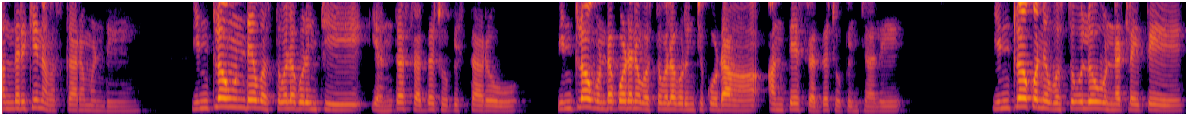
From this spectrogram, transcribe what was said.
అందరికీ నమస్కారం అండి ఇంట్లో ఉండే వస్తువుల గురించి ఎంత శ్రద్ధ చూపిస్తారో ఇంట్లో ఉండకూడని వస్తువుల గురించి కూడా అంతే శ్రద్ధ చూపించాలి. ఇంట్లో కొన్ని వస్తువులు ఉన్నట్లయితే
